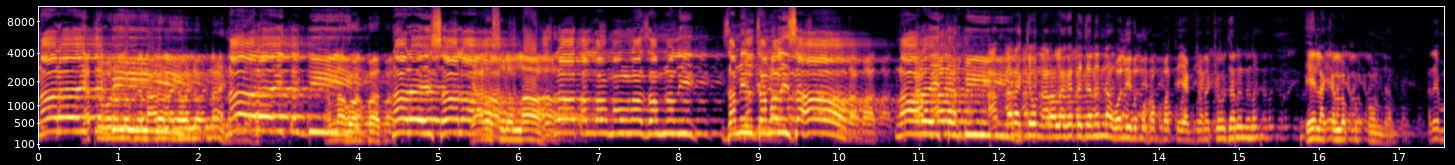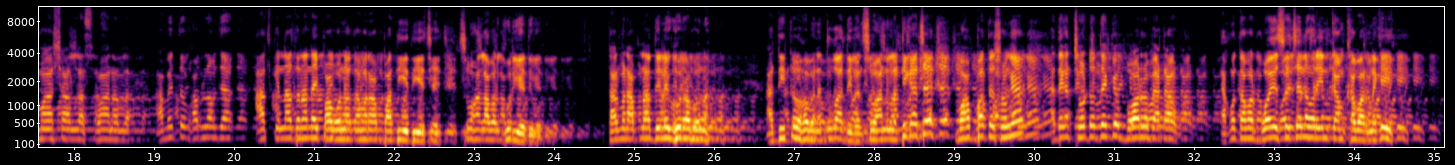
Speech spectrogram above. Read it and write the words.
নারে এত বড় লোক নারা লাগাবার লোক নাই আল্লাহু আকবার। নারে সালাত ইয়া রাসূলুল্লাহ। হযরত আল্লাহ মাওলানা জামনালি জামিল জামালি সাহেব। নারে তাকবীর। আপনারা কেউ নারা লাগাতে জানেন না? মোহাব্বতে একজনে কেউ জানেন না? এই এলাকার লোক খুব কম জানে। আরে মাশাআল্লাহ সুবহানাল্লাহ। আমি তো ভাবলাম যে আজকে না জানা নাই পাবো না তো আমার আব্বা দিয়ে দিয়েছে। সুবহানাল্লাহ আবার ঘুরিয়ে দেব। তার মানে আপনার দিলে ঘুরাবো না। আর দিতেও হবে না, দোয়া দিবেন, সুবহানাল্লাহ, ঠিক আছে? মোহাব্বতের সঙ্গে। দেখেন ছোট থেকে বড় বেটা এখন তো আমার বয়স হয়েছে না, ওর ইনকাম খাবার নাকি?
